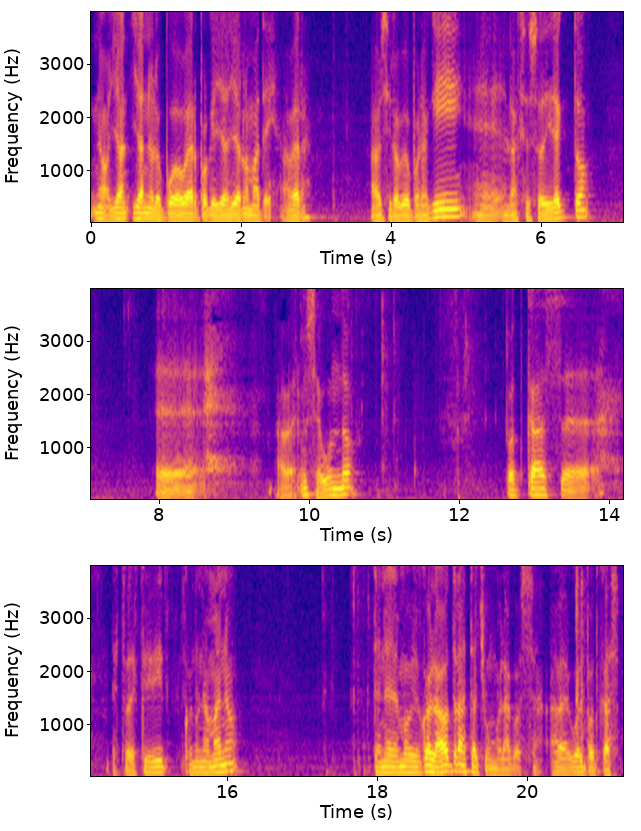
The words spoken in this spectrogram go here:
no, ya, ya no lo puedo ver porque ya ayer lo maté. A ver, a ver si lo veo por aquí. Eh, el acceso directo. a ver, un segundo. Podcast. esto de escribir con una mano tener el móvil con la otra, está chungo la cosa. A ver, Google Podcast.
